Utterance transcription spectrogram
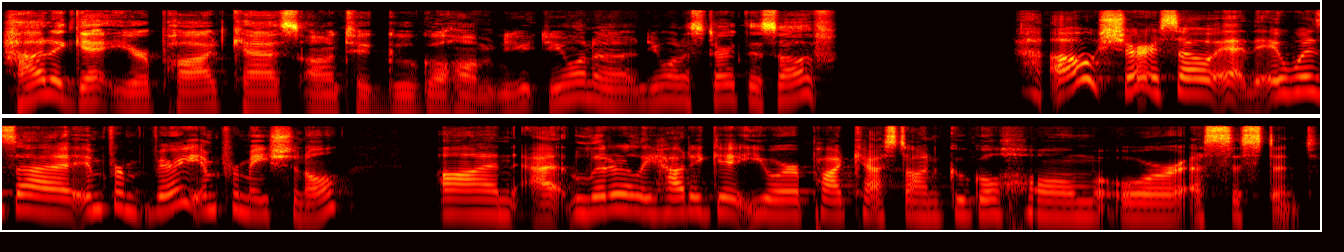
How to get your podcast onto Google Home. Do you, you want to do you want to start this off? Oh, sure. So it, it was uh, inf- very informational on uh, literally how to get your podcast on Google Home or Assistant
